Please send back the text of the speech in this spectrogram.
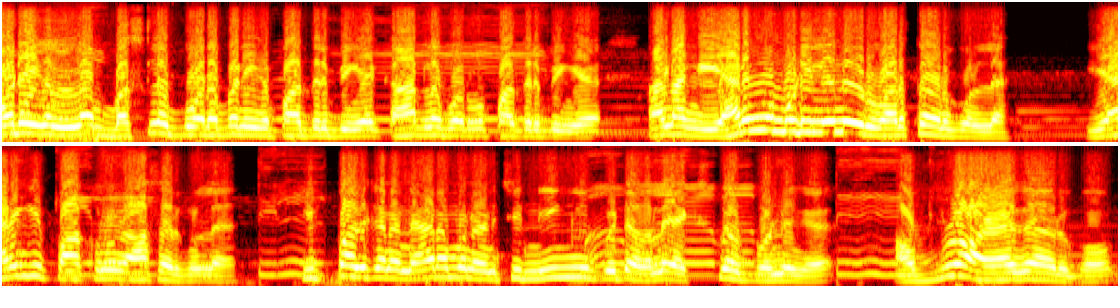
ஓடைகள் எல்லாம் பஸ்ல போறப்ப நீங்க பாத்திருப்பீங்க கார்ல போறப்ப பாத்திருப்பீங்க ஆனா அங்க இறங்க முடியலன்னு ஒரு வருத்தம் இருக்கும்ல. இறங்கி பார்க்கணும்னு ஆசை இருக்கும்ல. இப்ப அதுக்கான நேரமா நினைச்சு நீங்களும் போயிட்டு அதெல்லாம் எக்ஸ்ப்ளோர் பண்ணுங்க. அவ்வளோ அழகா இருக்கும்.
